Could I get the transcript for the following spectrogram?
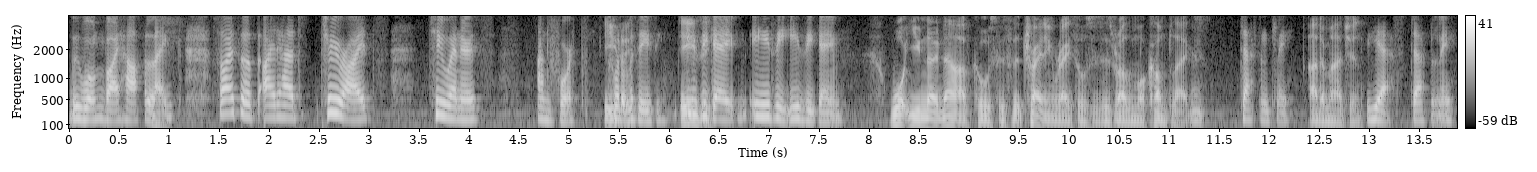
We won by half a length. So I thought I'd had three rides, two winners, and a fourth. Thought it was easy. Easy. Easy game. Easy, easy game. What you know now, of course, is that training racehorses is rather more complex, Definitely. I'd imagine. Yes, definitely.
